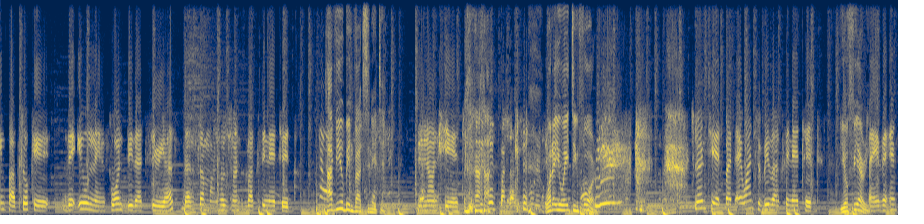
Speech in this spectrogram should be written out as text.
impact. Okay, the illness won't be that serious than someone who's not vaccinated. Have you been vaccinated? Not yet. What are you waiting for? not yet, but I want to be vaccinated You're fearing. by the end.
